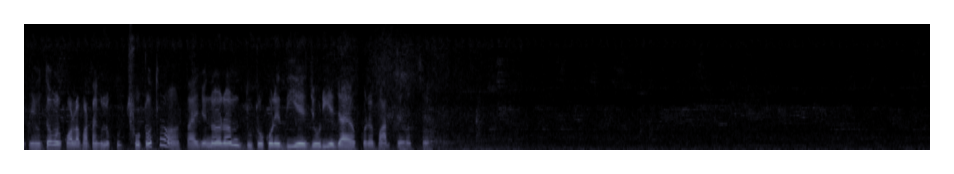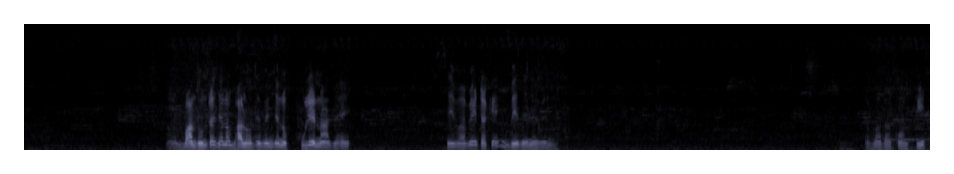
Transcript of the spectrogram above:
যেহেতু আমার কলা পাতাগুলো খুব ছোট তো, তাই জন্য ওরম দুটো করে দিয়ে জড়িয়ে যাই হোক করে বাঁধতে হচ্ছে। বাঁধনটা যেন ভালো দেবেন, যেন খুলে না যায়। সেভাবে এটাকে বেঁধে নেবেন। বাঁধা কমপ্লিট।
